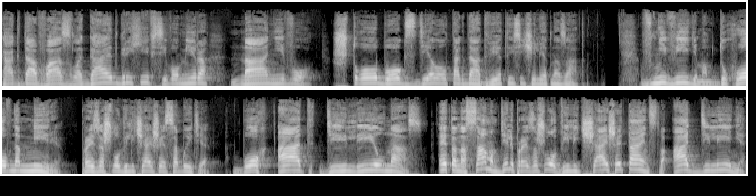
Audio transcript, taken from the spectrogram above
когда возлагает грехи всего мира на Него. Что Бог сделал тогда, две тысячи лет назад? В невидимом духовном мире произошло величайшее событие. Бог отделил нас. Это на самом деле произошло величайшее таинство, отделение.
